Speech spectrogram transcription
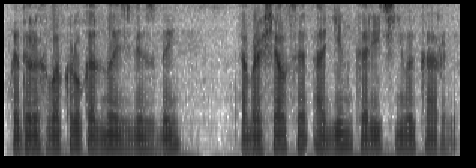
в которых вокруг одной звезды обращался один коричневый карлик.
